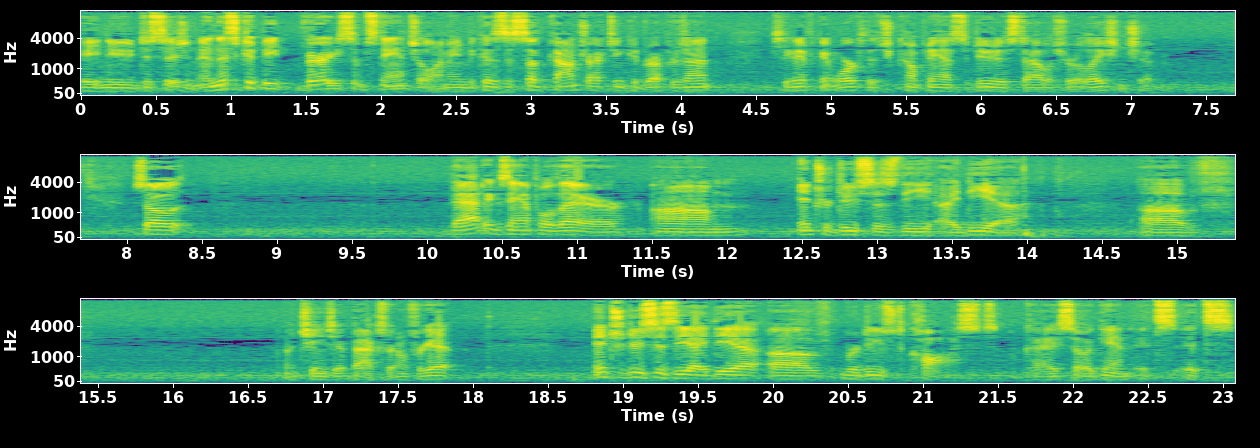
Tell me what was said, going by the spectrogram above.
a new decision. And this could be very substantial, I mean, because the subcontracting could represent significant work that your company has to do to establish a relationship. So that example there um, introduces the idea of, I'm going to change that back so I don't forget introduces the idea of reduced costs. Okay, so again, it's it's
